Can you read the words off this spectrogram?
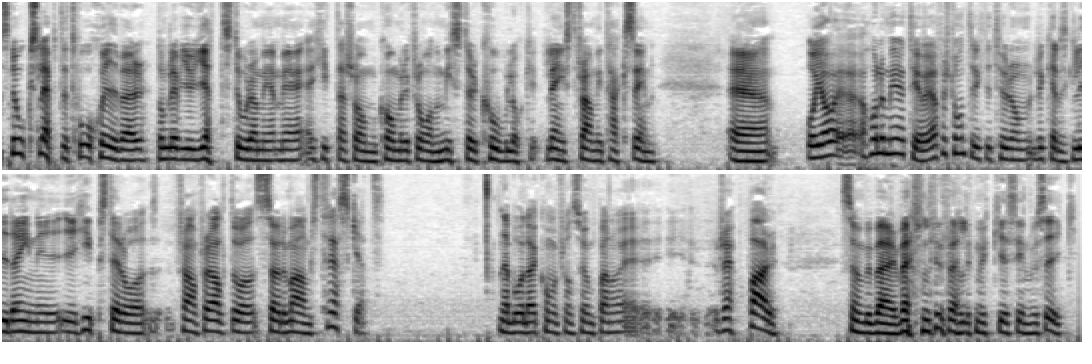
Snook släppte två skivor. De blev ju jättestora med, med hittar som kommer ifrån Mr Cool och längst fram i taxin. Eh, och jag, jag håller med dig Theo. Jag förstår inte riktigt hur de lyckades glida in i, i hipster och framförallt då Södermalmsträsket. När båda kommer från Sumpan och eh, äh, reppar Sundbyberg väldigt, väldigt mycket i sin musik.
